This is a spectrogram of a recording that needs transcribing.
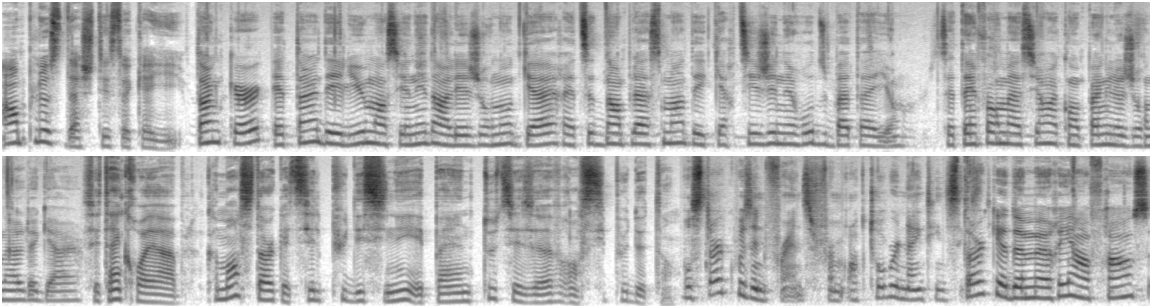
en plus d'acheter ce cahier. Dunkirk est un des lieux mentionnés dans les journaux de guerre à titre d'emplacement des quartiers généraux du bataillon. Cette information accompagne le journal de guerre. C'est incroyable. Comment Stark a-t-il pu dessiner et peindre toutes ses œuvres en si peu de temps? Stark was in France from October Stark est demeuré en France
